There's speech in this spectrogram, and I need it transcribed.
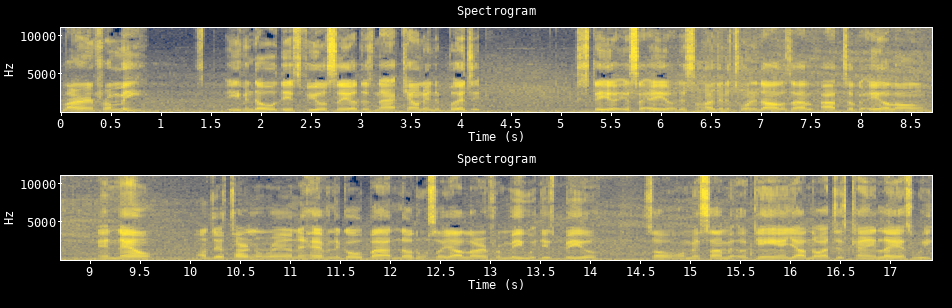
Learn from me. Even though this fuel cell does not count in the budget, still it's an L. This $120 I, I took an L on, and now I'm just turning around and having to go buy another one. So y'all learn from me with this bill. So I'm in Summit again. Y'all know I just came last week.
